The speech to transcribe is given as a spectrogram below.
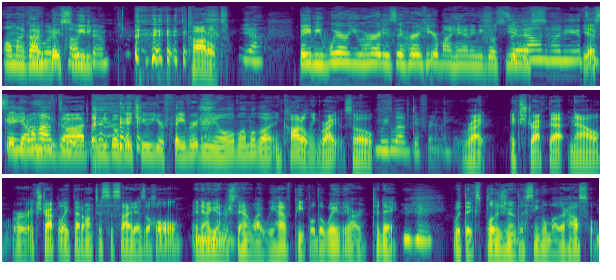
oh my God, babe, sweetie, coddled. Yeah. Baby, where are you hurt? Is it hurt here, my hand? And he goes, Sit yes. down, honey. It's yes, okay. sit You down, don't hon, have to." God. Let me go get you your favorite meal, blah, blah, blah, and coddling, right? So, We love differently. right. Extract that now or extrapolate that onto society as a whole. And now you Mhm. understand why we have people the way they are today Mhm. with the explosion of the single mother household.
